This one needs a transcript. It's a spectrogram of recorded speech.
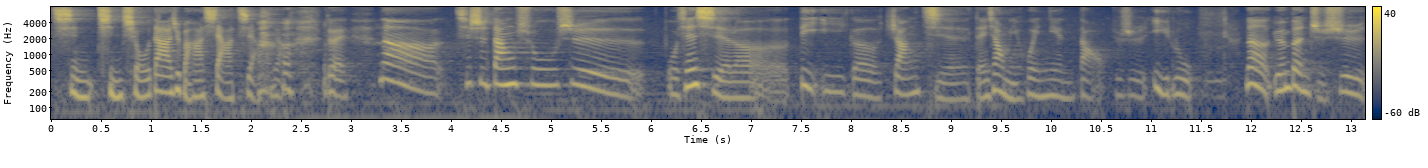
请请求大家去把它下架，这样。对，那其实当初是我先写了第一个章节，等一下我们也会念到，就是译录。那原本只是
